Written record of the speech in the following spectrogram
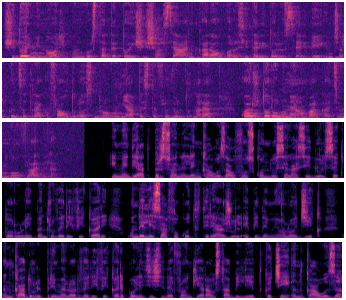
și doi minori în vârstă de 2 și 6 ani care au părăsit teritoriul Serbiei încercând să treacă fraudulos în România peste fluviul Dunărea cu ajutorul unei embarcațiuni gonflabile. Imediat, persoanele în cauză au fost conduse la sediul sectorului pentru verificări, unde li s-a făcut triajul epidemiologic. În cadrul primelor verificări, polițiștii de frontieră au stabilit că cei în cauză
